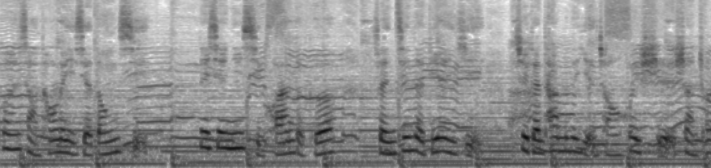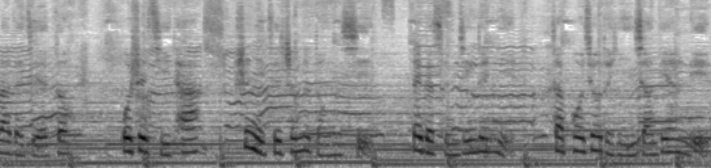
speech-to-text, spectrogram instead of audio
突然想通了一些东西，那些你喜欢的歌，曾经的电影，去看他们的演唱会时闪出来的节奏，不是其他，是你自身的东西。那个曾经的你，在破旧的音像店里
